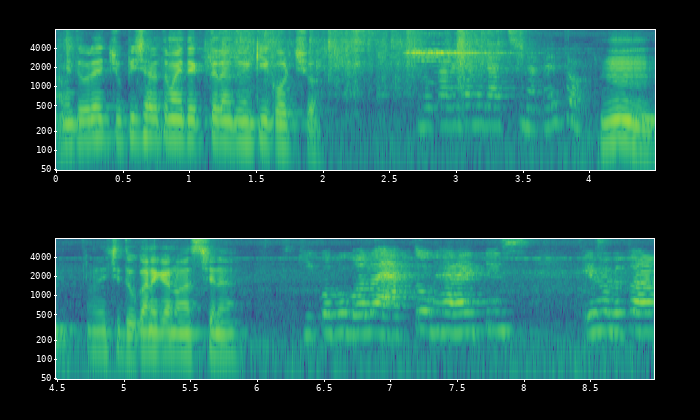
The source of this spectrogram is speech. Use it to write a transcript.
আমি তো ওদের চুপি ছাড়া তোমায় দেখতে পেলাম তুমি কি করছ? না হুম দেখছি দোকানে কেন আসছে না? কি করব বলো? এত ভ্যারাইটিস এভাবে তো আর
